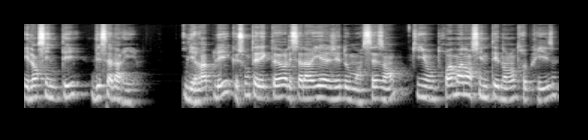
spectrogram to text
et l'ancienneté des salariés. Il est rappelé que sont électeurs les salariés âgés d'au moins 16 ans, qui ont 3 mois d'ancienneté dans l'entreprise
